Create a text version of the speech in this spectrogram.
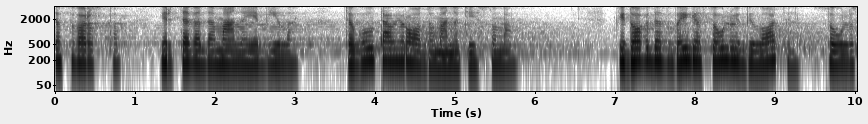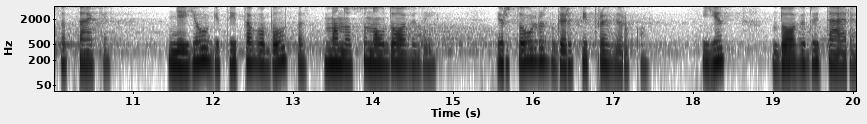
te svarsto ir te veda manąją bylą, tegul tau įrodo mano teisumą. Kai Dovydas baigė Sauliui byloti, Saulis atsakė, nejaugi tai tavo balsas, mano sunau Dovydai ir Saulis garsiai pravirko. Jis Dovydui tarė,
